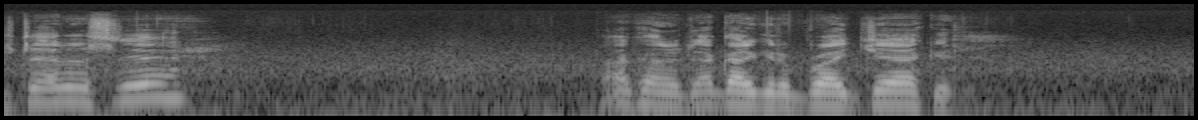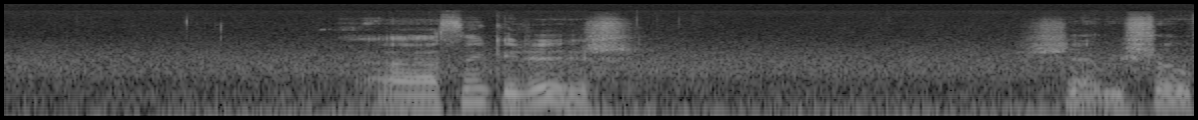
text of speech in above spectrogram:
Is that us there? I gotta, I gotta get a bright jacket. Uh, I think it is. Shit, we so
